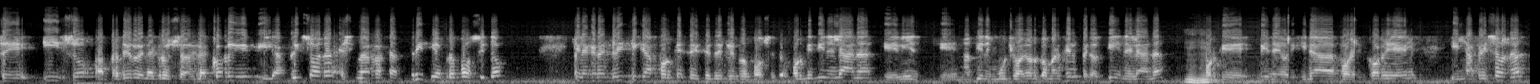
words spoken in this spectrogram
se hizo a partir de la cruza de la Corrigan y la Frisona, es una raza triple propósito, que la característica, ¿por qué se dice triple propósito? Porque tiene lana, que, bien, que no tiene mucho valor comercial, pero tiene lana, porque viene originada por el Corrigan y la Frisona,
